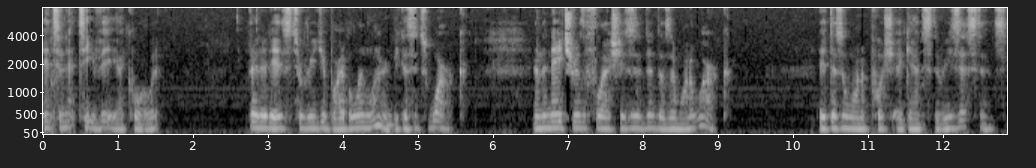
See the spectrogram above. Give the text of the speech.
internet TV, I call it, than it is to read your Bible and learn because it's work. And the nature of the flesh is that it doesn't want to work. It doesn't want to push against the resistance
